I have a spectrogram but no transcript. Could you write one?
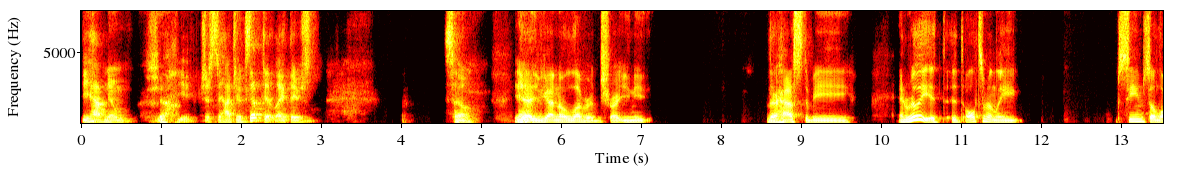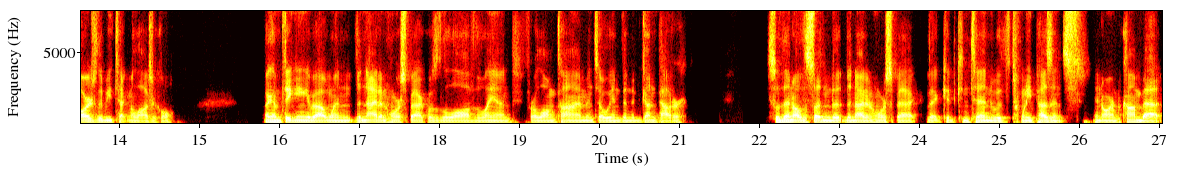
you have no yeah. you just have to accept it like there's so yeah. yeah you've got no leverage right you need there has to be and really it, it ultimately seems to largely be technological like i'm thinking about when the knight on horseback was the law of the land for a long time until we invented gunpowder so then all of a sudden the, the knight on horseback that could contend with 20 peasants in armed combat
